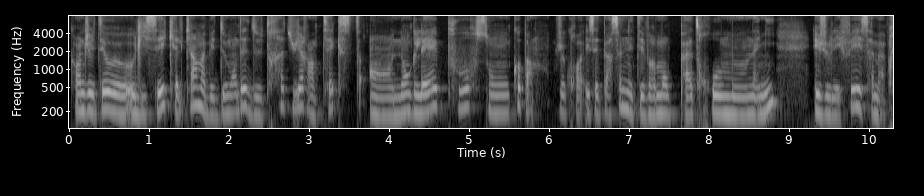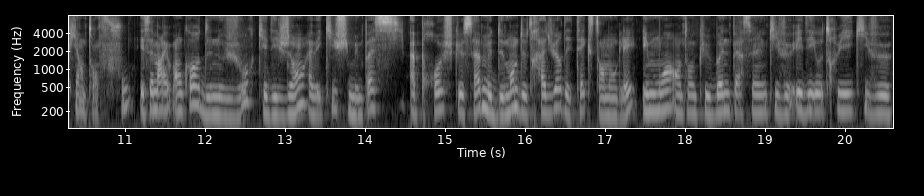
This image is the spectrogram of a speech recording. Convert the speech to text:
Quand j'étais au, au lycée, quelqu'un m'avait demandé de traduire un texte en anglais pour son copain je crois. Et cette personne n'était vraiment pas trop mon ami. Et je l'ai fait et ça m'a pris un temps fou. Et ça m'arrive encore de nos jours qu'il y a des gens avec qui je suis même pas si approche que ça me demandent de traduire des textes en anglais. Et moi, en tant que bonne personne qui veut aider autrui, qui veut,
